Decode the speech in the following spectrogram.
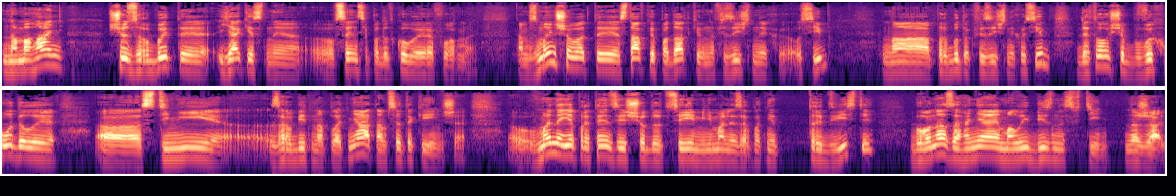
намагань щось зробити якісне е, в сенсі податкової реформи. Там зменшувати ставки податків на фізичних осіб, на прибуток фізичних осіб, для того, щоб виходили з тіні е, заробітна платня, там все таке інше. В мене є претензії щодо цієї мінімальної зарплатні 3200, бо вона заганяє малий бізнес в тінь. На жаль,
